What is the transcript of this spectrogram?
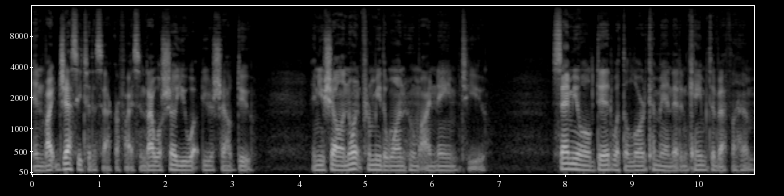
Invite Jesse to the sacrifice, and I will show you what you shall do. And you shall anoint for me the one whom I name to you. Samuel did what the Lord commanded, and came to Bethlehem.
